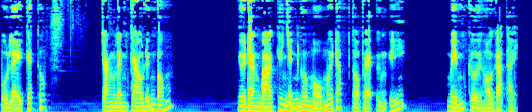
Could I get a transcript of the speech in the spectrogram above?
Buổi lễ kết thúc, Trăng lên cao đứng bóng. Người đàn bà kia nhìn ngôi mộ mới đắp tỏ vẻ ưng ý, mỉm cười hỏi gã thầy.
